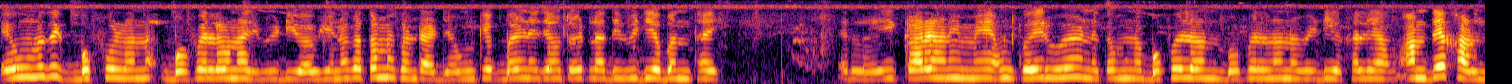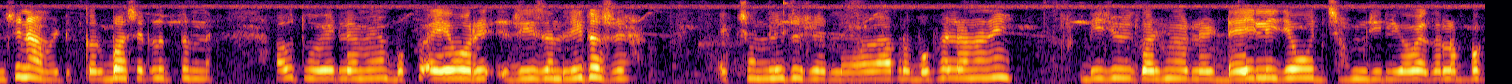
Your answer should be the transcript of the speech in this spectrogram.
એવું નથી બફેલોના બફેલોના જ વીડિયો આવશે નકર તમે કંટાળી જાઓ. હું ક્યાંક બહારને જાઉં તો એટલાથી વીડિયો બંધ થાય. એટલે એ કારણે મેં હું કર્યું હોય ને, તમને બફેલો બફેલોનો વીડિયો ખાલી આમ આમ દેખાડું સિનેમેટિક કરું. બસ એટલું જ તમને આવતું હોય એટલે મેં બફ, એવો રીઝન લીધો છે. એક્શન લીધું છે એટલે હવે આપણે બફેલાનો નહીં, બીજું કર્યું એટલે ડેઈલી જેવું જ સમજી લઈએ હવે તો લગભગ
